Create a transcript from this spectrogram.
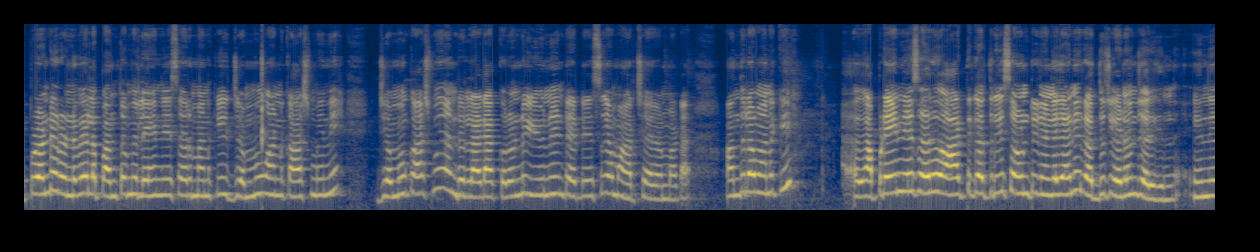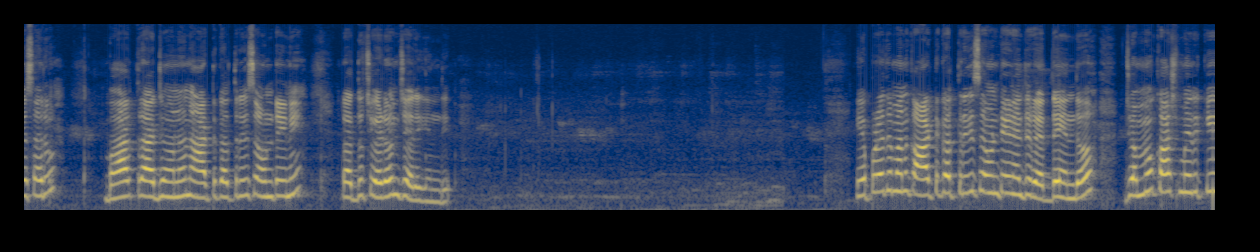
ఎప్పుడంటే రెండు వేల పంతొమ్మిదిలో ఏం చేశారు మనకి? జమ్మూ అండ్ కాశ్మీర్ని జమ్మూ కాశ్మీర్ అండ్ లడాఖ్ రెండు యూనియన్ టెరిటరీస్గా మార్చారనమాట అందులో మనకి అప్పుడు ఏం చేశారు? ఆర్టికల్ త్రీ సెవెంటీన్ అనే దాన్ని రద్దు చేయడం జరిగింది. ఏం చేశారు? భారత రాజ్యాంగంలోని ఆర్టికల్ త్రీ సెవెంటీని రద్దు చేయడం జరిగింది. ఎప్పుడైతే మనకు ఆర్టికల్ త్రీ సెవెంటీ అనేది రద్దయిందో జమ్మూ కాశ్మీర్కి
